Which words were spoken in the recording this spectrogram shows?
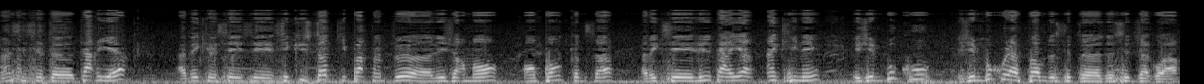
hein, c'est cette euh, carrière avec euh, ces, ces- ces custodes qui partent un peu euh, légèrement en pente comme ça, avec ces lunettes arrière inclinées. Et j'aime beaucoup, j'aime beaucoup la forme de cette, euh, de cette Jaguar.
